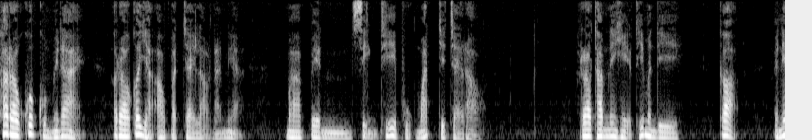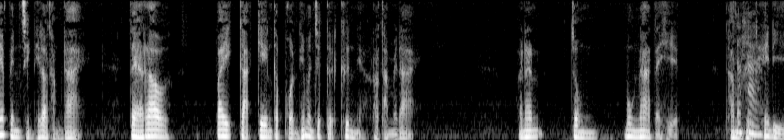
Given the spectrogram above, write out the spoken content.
ถ้าเราควบคุมไม่ได้ เราก็อย่าเอาปัจจัยเหล่านั้นเนี่ย มาเป็นสิ่งที่ผูกมัดจิตใจเรา เราทำในเหตุที่มันดี ก็ อันเนี้ยเป็นสิ่งที่เราทำได้ แต่เราไปกะเกณฑ์กับผลที่มันจะเกิดขึ้นเนี่ยเราทำไม่ได้ เพราะฉะนั้นจงมุ่งหน้าแต่เหตุทำเหตุให้ดี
